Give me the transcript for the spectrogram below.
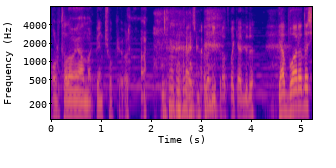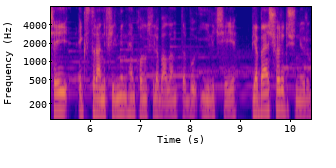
ortalamaya almak beni çok yordu. Kaç bu kadar yıpratma kendini. Ya bu arada şey ekstra hani filmin hem konusuyla bağlantıda bu iyilik şeyi. Ya ben şöyle düşünüyorum.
